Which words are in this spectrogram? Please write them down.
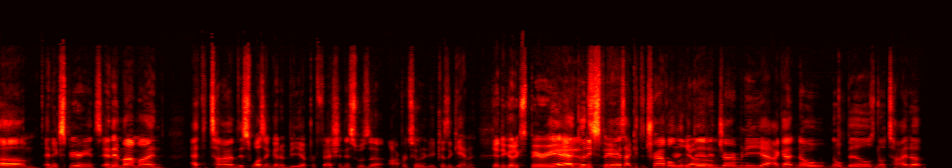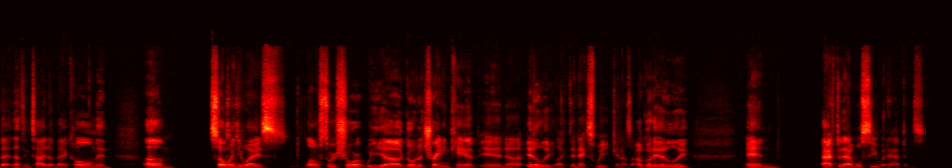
um, and experience. And in my mind, at the time, this wasn't going to be a profession. This was an opportunity because, again, Getting a good experience. yeah, good experience. Yeah. I get to travel a You're little bit in. Germany. Yeah, I got no no bills, no tied up, nothing tied up back home. And um, so, anyways, long story short, we uh, go to training camp in uh, Italy like the next week, and I was like, I'll go to Italy, and after that, we'll see what happens.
